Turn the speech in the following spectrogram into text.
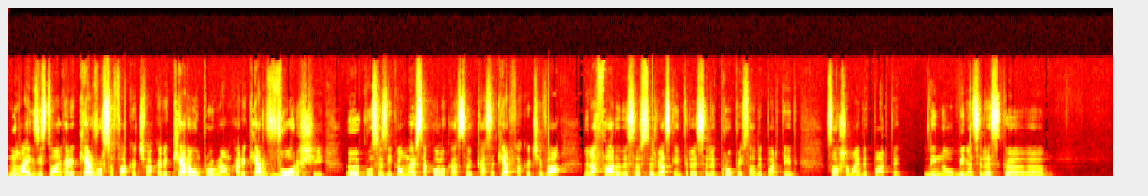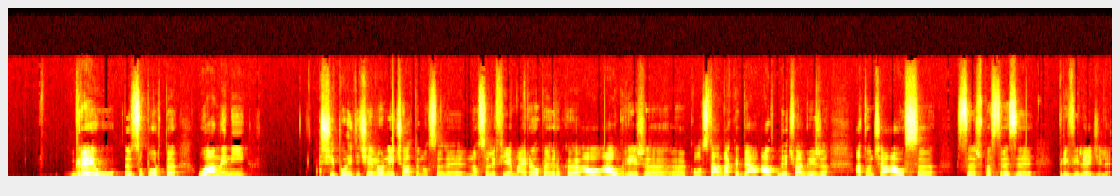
nu mai există oameni care chiar vor să facă ceva, care chiar au un program, care chiar vor și, uh, cum să zic, au mers acolo ca să, ca să chiar facă ceva, în afară de să-și servească interesele proprii sau de partid sau așa mai departe. Din nou, bineînțeles că uh, greu îl suportă oamenii și politicienilor niciodată nu o să le, n-o să le fie mai rău pentru că au, au grijă uh, constant. Dacă de, au de ceva grijă, atunci au să, să-și păstreze privilegiile.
